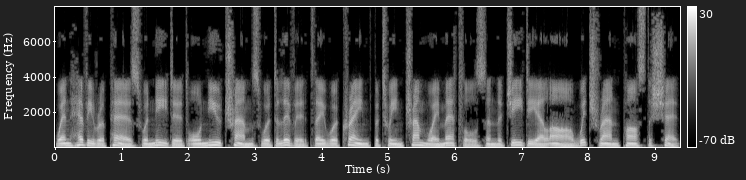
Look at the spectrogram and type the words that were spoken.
When heavy repairs were needed or new trams were delivered they were craned between tramway metals and the GDLR which ran past the shed.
